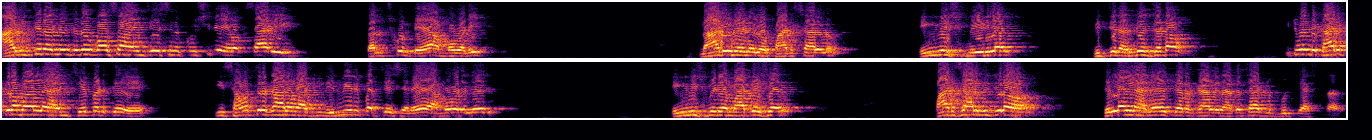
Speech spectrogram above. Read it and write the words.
ఆ విద్యను అందించడం కోసం ఆయన చేసిన కృషిని ఒకసారి తలుచుకుంటే అమ్మఒడి. నాడు నేడులో పాఠశాలలు ఇంగ్లీష్ మీడియం విద్యను అందించడం. ఇటువంటి కార్యక్రమాలను ఆయన చేపడితే ఈ సంవత్సర కాలం వాటిని నిర్వీర్యపరిచేశారే అమ్మఒడి లేదు. ఇంగ్లీష్ మీడియం ఆపేశారు. పాఠశాల విద్యలో పిల్లల్ని అనేక రకాలైన అగచాట్లు గురి చేస్తున్నారు.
